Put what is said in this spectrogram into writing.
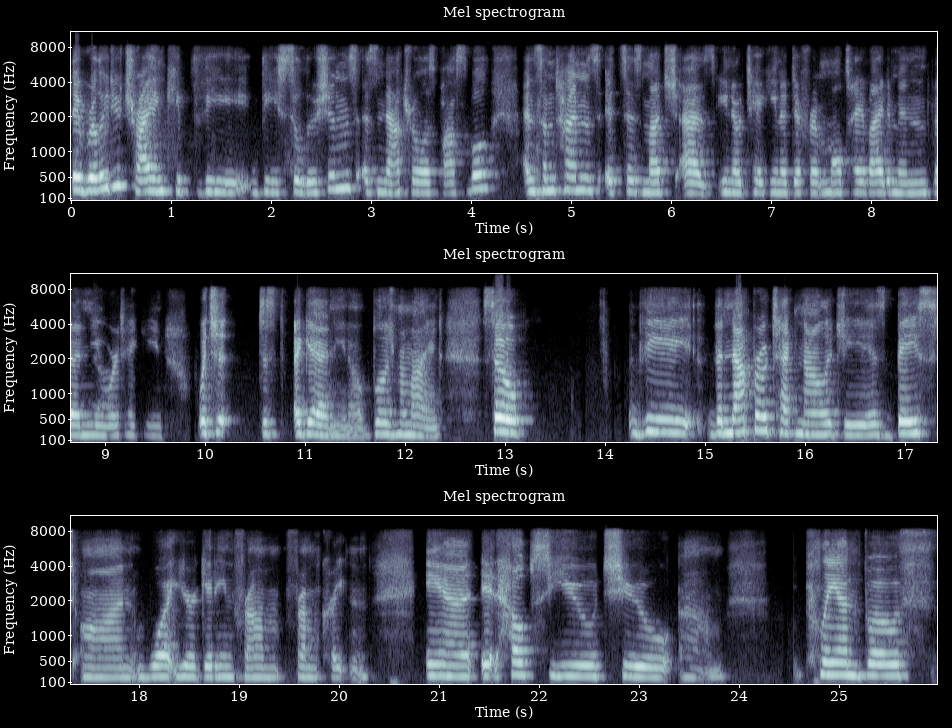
they really do try and keep the the solutions as natural as possible. And sometimes it's as much as you know taking a different multivitamin than you were taking which it just again you know blows my mind. So the the napro technology is based on what you're getting from from creighton. And it helps you to um, plan both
